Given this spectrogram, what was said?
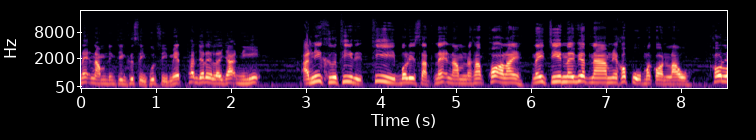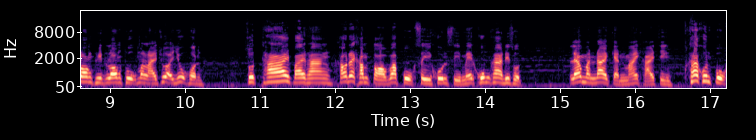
แนะนำจริงๆคือ4คูณ4เมตร ท่านจะได้ระยะนี้ อันนี้คือที่ที่บริษัทแนะนำนะครับ เพราะอะไรในจีนในเวียดนามเนี่ยเขาปลูกมาก่อนเราเขาลองผิดลองถูกมาหลายชั่วอายุคน สุดท้ายปลายทางเขาได้คำตอบว่าปลูก4คูณ4เมตรคุ้มค่าที่สุด แล้วมันได้แก่นไม้ขายจริง ถ้าคุณปลูก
